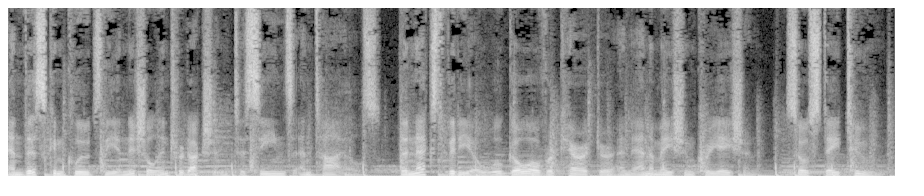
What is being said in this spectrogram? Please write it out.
And this concludes the initial introduction to scenes and tiles. The next video will go over character and animation creation, so stay tuned.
